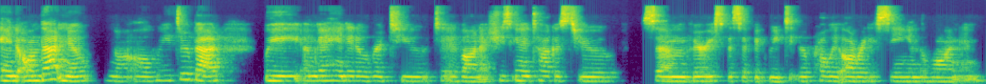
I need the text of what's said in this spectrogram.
And on that note, not all weeds are bad. We, I'm going to hand it over to, to Ivana. She's going to talk us through some very specific weeds that you're probably already seeing in the lawn and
